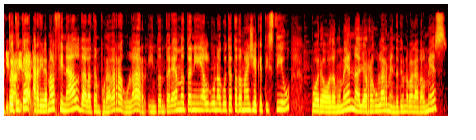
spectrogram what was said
I Tot tant, i i que tant. arribem al final de la temporada regular. Intentarem tenir alguna goteta de màgia aquest estiu, però de moment, allò regularment de dir una vegada al mes,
